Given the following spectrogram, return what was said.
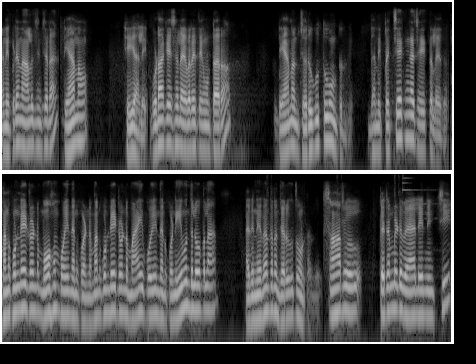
అని ఎప్పుడైనా ఆలోచించారా? ధ్యానం చేయాలి. గుడాకేశలో ఎవరైతే ఉంటారో ధ్యానం జరుగుతూ ఉంటుంది. దాన్ని ప్రత్యేకంగా చేయక్కర్లేదు. మనకు ఉండేటువంటి మోహం పోయింది అనుకోండి మనకు ఉండేటువంటి మాయ పోయింది అనుకోండి ఏముంది లోపల? అది నిరంతరం జరుగుతూ ఉంటుంది. సారు పిరమిడ్ వ్యాలీ నుంచి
